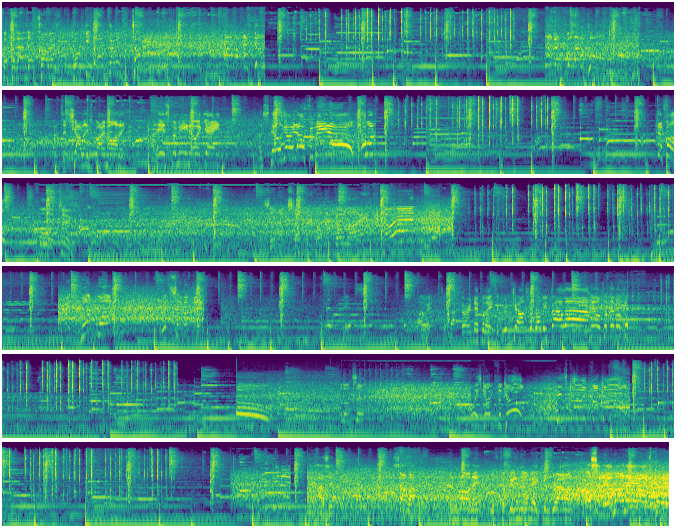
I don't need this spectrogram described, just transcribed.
for Fernando Torres. Goalkeeper outgoing. Torres! It's a challenge by Marnik. And here's Firmino again. And still going. Oh, Firmino! Oh, Wonderful! Seaman straight back on that goal line. It's Owen! It's 1-1 with seven minutes. Oh, it's Owen took that very nippily. It's a good chance for Robbie Fowler. Nil to Liverpool. Oh! Going for goal. He's going for goal. He has it. Salah and Mane with Fabinho making ground. Oh, Mane, oh, that's brilliant.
